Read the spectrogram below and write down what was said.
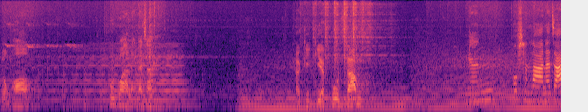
หลวงพ่อ พูดว่าอะไรนะจ๊ะ ข้าขี้เกียจพูดซ้งั้น พวกฉันลานะจ๊ะ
